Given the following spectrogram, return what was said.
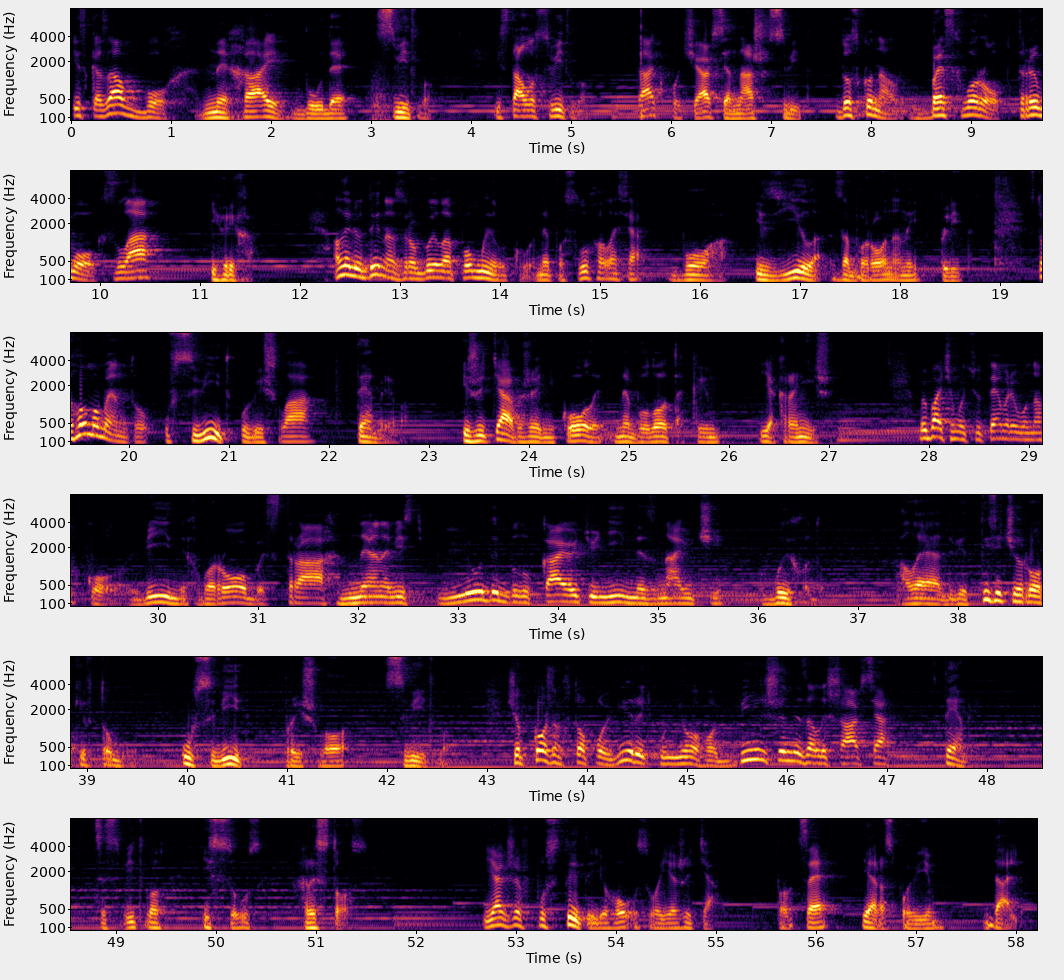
І сказав Бог: Нехай буде світло. І стало світло. Так почався наш світ. Досконалий, без хвороб, тривог, зла і гріха. Але людина зробила помилку, не послухалася Бога і з'їла заборонений плід. З того моменту у світ увійшла темрява, і життя вже ніколи не було таким, як раніше. Ми бачимо цю темряву навколо: війни, хвороби, страх, ненависть. Люди блукають у ній, не знаючи виходу. Але дві тисячі років тому у світ прийшло світло, щоб кожен, хто повірить у нього, більше не залишався в темряві. Це світло Ісус Христос. Як же впустити Його у своє життя? Про це я розповім далі.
